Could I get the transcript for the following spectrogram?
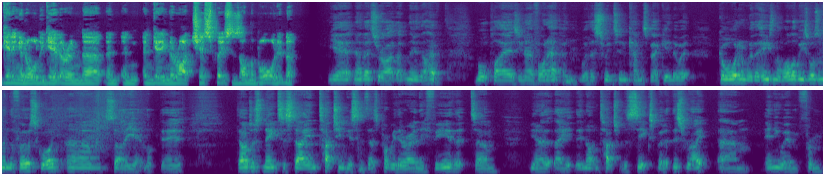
getting it all together and, uh, and, and and getting the right chess pieces on the board, isn't it? Yeah, no, that's right. I mean, they'll have more players. You know, if on happen whether Swinton comes back into it, Gordon, whether he's in the Wallabies, wasn't in the first squad. Um, so yeah, look, they they'll just need to stay in touching distance. That's probably their only fear that um, you know that they they're not in touch with the six. But at this rate, um, anywhere from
